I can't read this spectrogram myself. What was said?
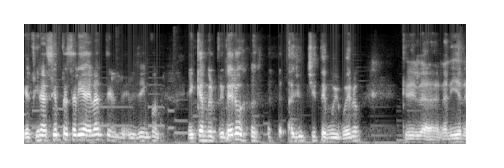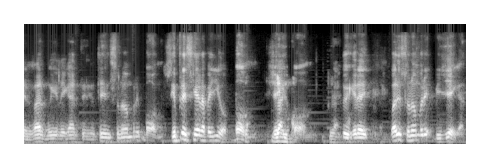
Y al final siempre salía adelante el, el James Bond. En cambio, el primero, hay un chiste muy bueno, que la, niña en el bar, muy elegante, ¿tiene su nombre? Bond. Siempre decía el apellido, Bond, James Bond. ¿Cuál es su nombre? Villegas,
